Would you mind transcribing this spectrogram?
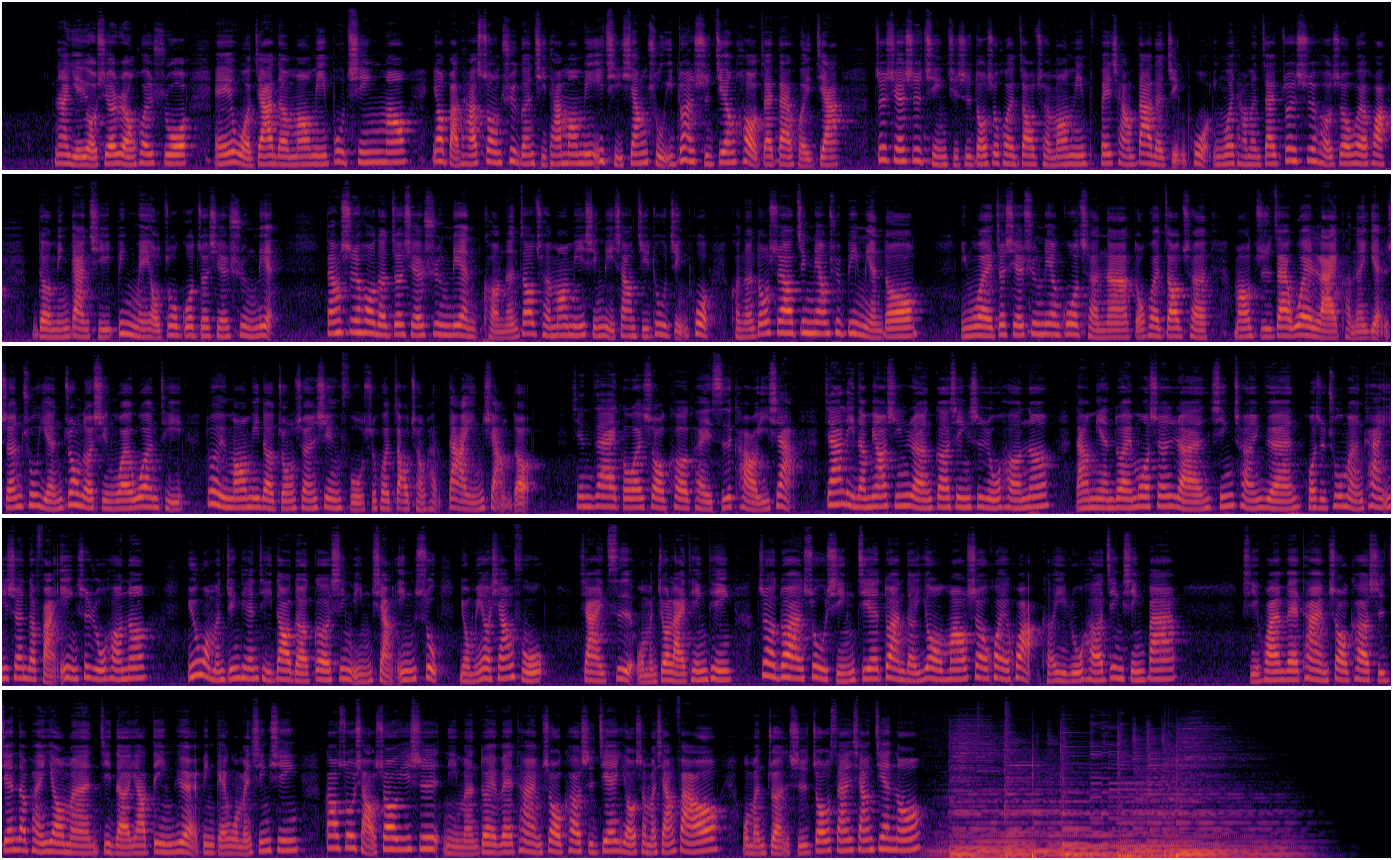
那也有些人会说，诶，我家的猫咪不亲猫，要把它送去跟其他猫咪一起相处一段时间后再带回家。这些事情其实都是会造成猫咪非常大的紧迫，因为它们在最适合社会化。的敏感期并没有做过这些训练，当事后的这些训练可能造成猫咪心理上极度紧迫，可能都是要尽量去避免的哦。因为这些训练过程呢，都会造成猫只在未来可能衍生出严重的行为问题，对于猫咪的终身幸福是会造成很大影响的。现在各位授课可以思考一下。家里的喵星人个性是如何呢？当面对陌生人、新成员，或是出门看医生的反应是如何呢？与我们今天提到的个性影响因素有没有相符？下一次我们就来听听这段塑形阶段的幼猫社会化可以如何进行吧。喜欢 v e t Time 授课时间的朋友们，记得要订阅并给我们星星，告诉小兽医师你们对 v e t i m e 授课时间有什么想法哦。我们准时周三相见哦。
